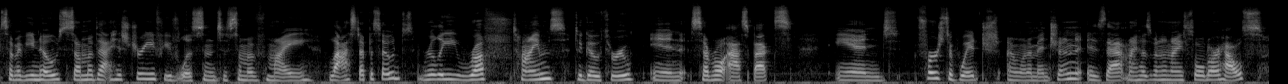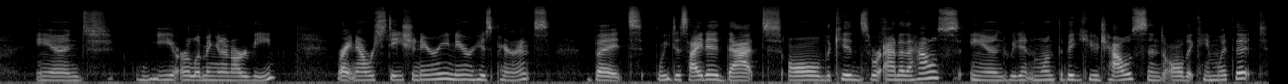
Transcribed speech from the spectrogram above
Some of you know some of that history if you've listened to some of my last episodes. Really rough times to go through in several aspects. And first of which I want to mention is that my husband and I sold our house and we are living in an RV. Right now we're stationary near his parents, but we decided that all the kids were out of the house and we didn't want the big huge house and all that came with it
